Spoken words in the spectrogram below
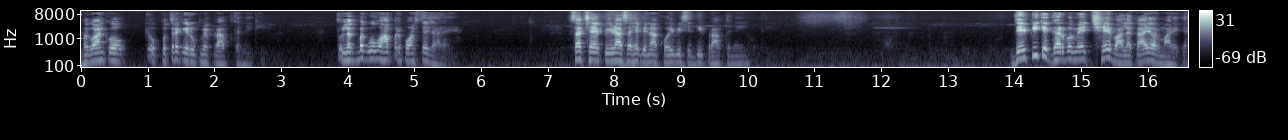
भगवान को को पुत्र के रूप में प्राप्त करने की। तो लगभग वो वहाँ पर पहुँचते जा रहे हैं। सच है, पीड़ा सहे बिना कोई भी सिद्धि प्राप्त नहीं होती। देवकी के गर्भ में छह बालक आए और मारे गए।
